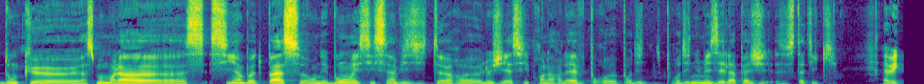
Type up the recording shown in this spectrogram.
Donc à ce moment-là, si un bot passe, on est bon et si c'est un visiteur, le JS il prend la relève pour, pour, pour dynamiser la page statique. Avec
